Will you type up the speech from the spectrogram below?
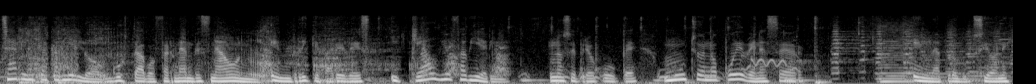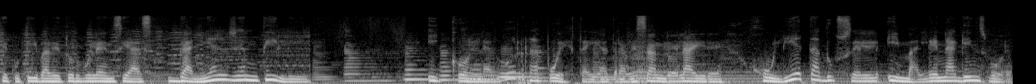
Charlie Cacabielo, Gustavo Fernández Naón, Enrique Paredes y Claudio Fabieri. No se preocupe, mucho no pueden hacer. En la producción ejecutiva de Turbulencias, Daniel Gentili. Y con la gorra puesta y atravesando el aire, Julieta Dussel y Malena Ginsburg.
